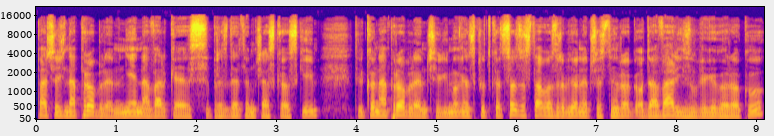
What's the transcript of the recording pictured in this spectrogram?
patrzeć na problem, nie na walkę z prezydentem Trzaskowskim, tylko na problem, czyli mówiąc krótko, co zostało zrobione przez ten rok od awarii z ubiegłego roku.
